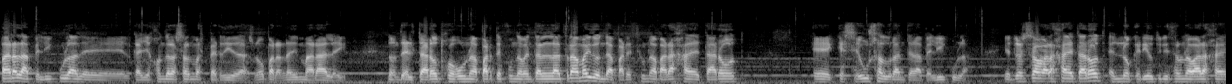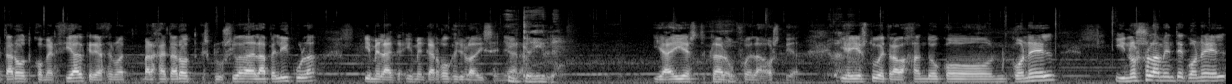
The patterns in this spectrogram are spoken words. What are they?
para la película del Callejón de las Almas Perdidas, ¿no? Para Nightmare Alley, donde el tarot juega una parte fundamental en la trama y donde aparece una baraja de tarot eh, que se usa durante la película. Y entonces esa baraja de tarot, él no quería utilizar una baraja de tarot comercial, quería hacer una baraja de tarot exclusiva de la película y me, la, y me encargó que yo la diseñara. Increíble. Y ahí, es, claro, fue la hostia. Y ahí estuve trabajando con, con él, y no solamente con él,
